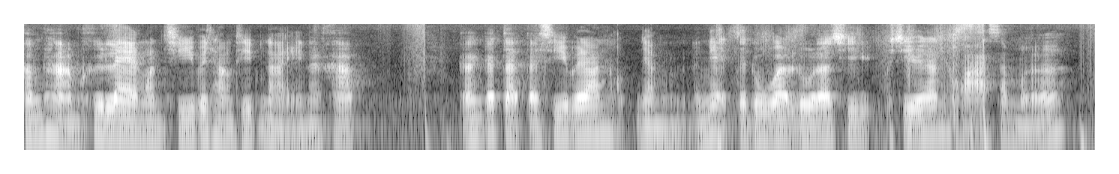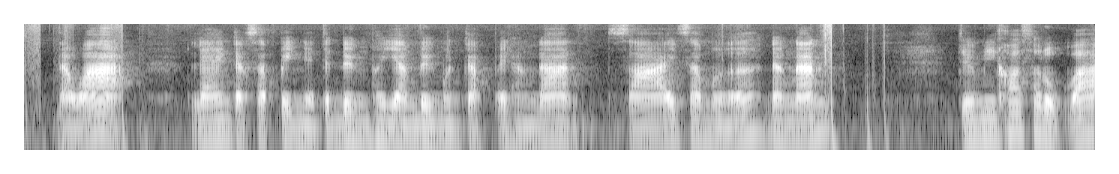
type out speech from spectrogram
คำถามคือแรงมันชี้ไปทางทิศไหนนะครับ การกระจัดจะชี้ไปด้านอย่างอันเนี้ยจะดูว่ารู้แล้วชี้ชี้ไปด้านขวาเสมอ แต่ว่าแรงจากสปริงเนี่ยจะดึงพยายามดึงมันกลับไปทางด้านซ้ายเสมอ ดังนั้น จึงมีข้อสรุปว่า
